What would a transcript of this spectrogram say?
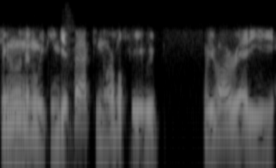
soon and we can get back to normalcy. We've we've already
